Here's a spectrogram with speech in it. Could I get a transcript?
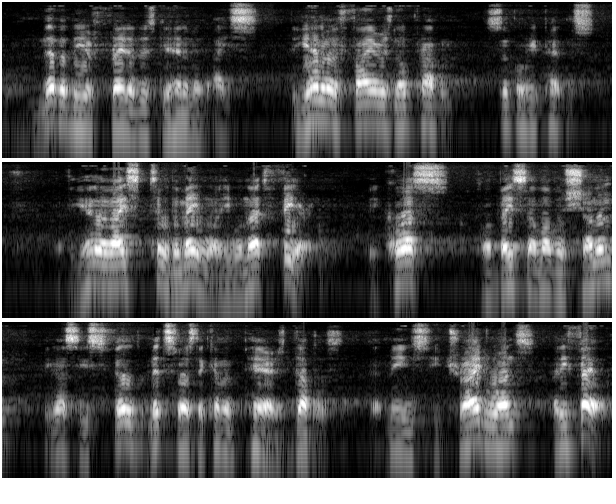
will never be afraid of this Gehenna of ice. The Gehenna of fire is no problem, simple repentance. But the Gehenna of ice, too, the main one, he will not fear, because for Beis Shunim, because he's filled mitzvahs that come in pairs, doubles. That means he tried once, but he failed.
